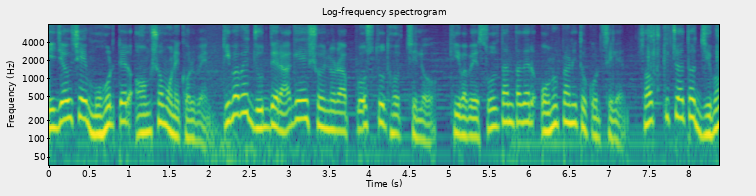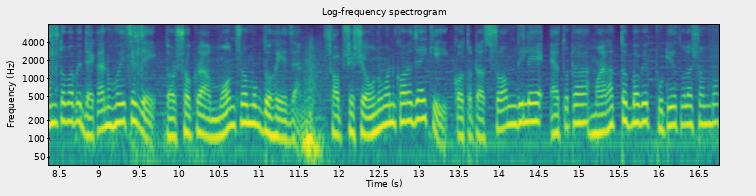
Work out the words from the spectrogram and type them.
নিজেও সেই মুহূর্তের অংশ মনে করবেন। কীভাবে যুদ্ধের আগে সৈন্যরা প্রস্তুত হচ্ছিল, কীভাবে সুলতান তাদের অনুপ্রাণিত করছিলেন, সবকিছু এত জীবন্তভাবে দেখানো হয়েছে যে দর্শকরা মন্ত্রমুগ্ধ হয়ে যান। সবশেষে অনুমান করা যায় কি, কতটা শ্রম দিলে এতটা মারাত্মকভাবে ফুটিয়ে তোলা সম্ভব?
